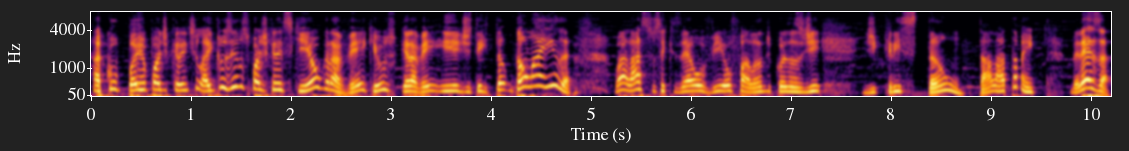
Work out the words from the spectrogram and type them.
acompanha o Podcrente lá. Inclusive os podcasts que eu gravei, que eu gravei e editei, estão lá ainda. Vai lá se você quiser ouvir eu falando de coisas de, de cristão, tá lá também. Beleza?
